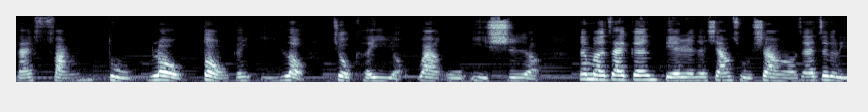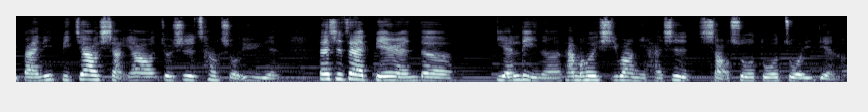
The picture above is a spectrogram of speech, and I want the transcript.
来防堵漏洞跟遗漏，就可以有万无一失哦。那么在跟别人的相处上哦，在这个礼拜你比较想要就是畅所欲言，但是在别人的眼里呢，他们会希望你还是少说多做一点了。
